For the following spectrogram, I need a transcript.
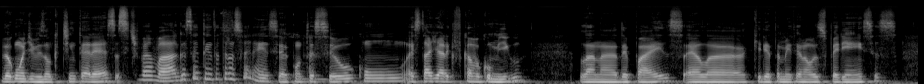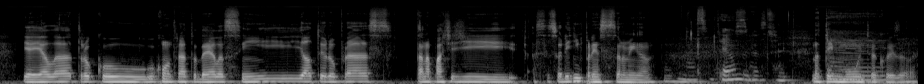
vê alguma divisão que te interessa. Se tiver vaga, você tenta transferência. Aconteceu com a estagiária que ficava comigo lá na Depaz. Ela queria também ter novas experiências. E aí ela trocou o contrato dela, assim, e alterou para estar tá na parte de assessoria de imprensa, se eu não me engano. Nossa, Então, interessante. Não tem É, muita coisa lá.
